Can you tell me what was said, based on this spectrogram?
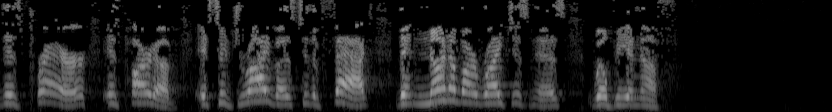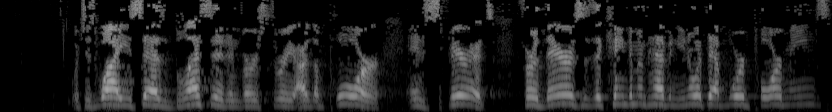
this prayer is part of. It's to drive us to the fact that none of our righteousness will be enough. Which is why he says, Blessed in verse 3 are the poor in spirit, for theirs is the kingdom of heaven. You know what that word poor means?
